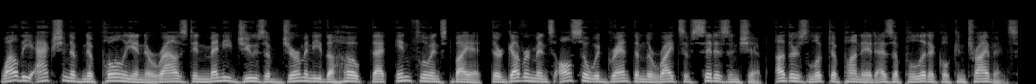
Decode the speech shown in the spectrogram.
While the action of Napoleon aroused in many Jews of Germany the hope that, influenced by it, their governments also would grant them the rights of citizenship, others looked upon it as a political contrivance.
